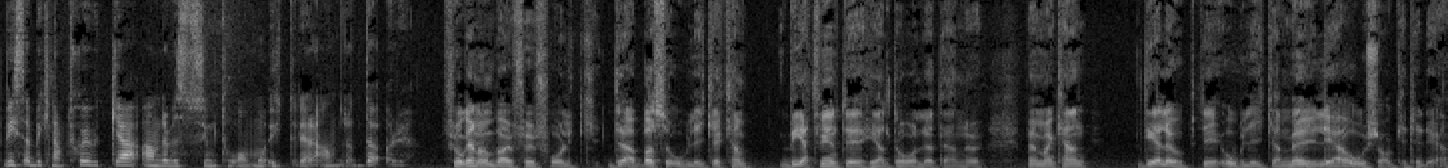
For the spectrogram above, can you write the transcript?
Vissa blir knappt sjuka, andra visar symptom och ytterligare andra dör. Frågan om varför folk drabbas så olika kan, vet vi inte helt och hållet ännu. Men man kan dela upp det i olika möjliga orsaker till det.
